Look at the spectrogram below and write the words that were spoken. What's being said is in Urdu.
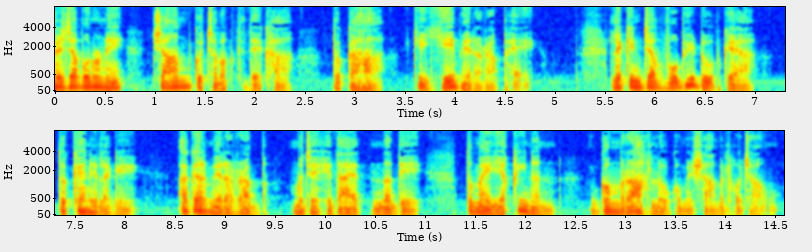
پھر جب انہوں نے چاند کو چمکتے دیکھا تو کہا کہ یہ میرا رب ہے۔ لیکن جب وہ بھی ڈوب گیا تو کہنے لگے، اگر میرا رب مجھے ہدایت نہ دے تو میں یقیناً گمراہ لوگوں میں شامل ہو جاؤں۔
